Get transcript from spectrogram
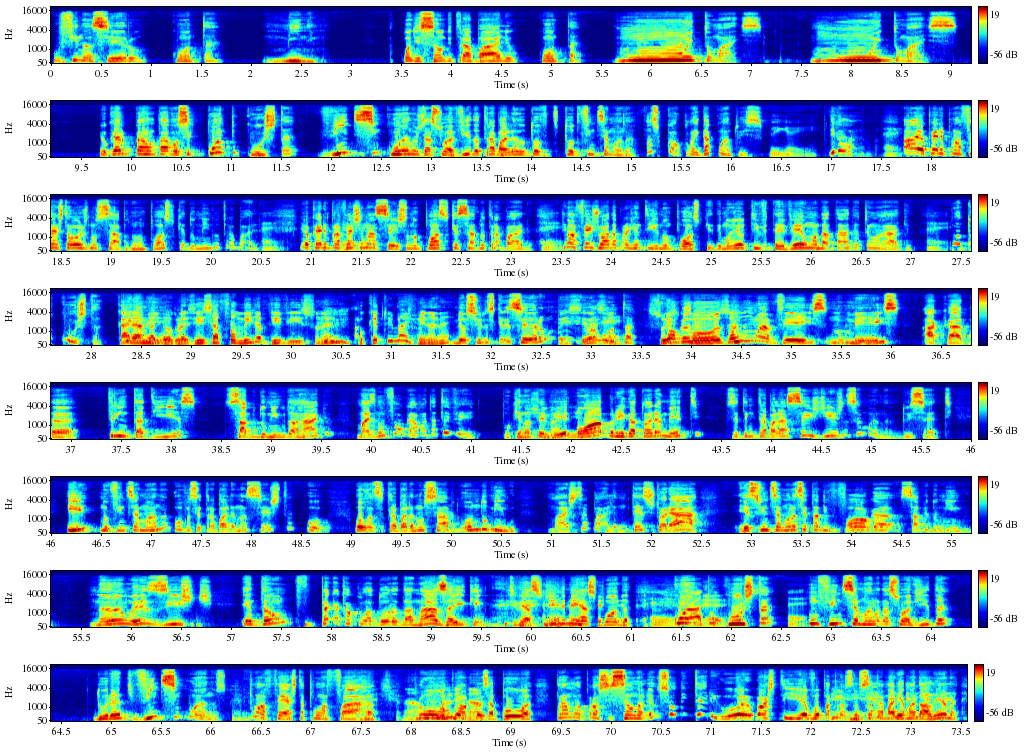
O financeiro conta mínimo. A condição de trabalho conta muito mais. Muito mais. Eu quero perguntar a você quanto custa 25 anos da sua vida trabalhando todo, todo fim de semana. Faça o cálculo aí, dá quanto isso? Diga aí. Diga lá. É. Ah, eu quero ir para uma festa hoje no sábado. Não posso porque domingo eu trabalho. É. Eu quero ir para festa na sexta. Não posso porque sábado eu trabalho. É. Tem uma feijoada para gente ir. Não posso porque de manhã eu tive TV, uma da tarde eu tenho rádio. É. Quanto custa? Caramba. Douglas, isso a família vive isso, né? Porque tu imagina, né? Meus filhos cresceram Precisa na sim. luta. Sua Folgando esposa- Uma vez no mês, a cada 30 dias, sábado e domingo da rádio, mas não folgava da TV. Porque na TV, Maria. obrigatoriamente, você tem que trabalhar seis dias na semana, dos sete. E no fim de semana, ou você trabalha na sexta, ou, ou você trabalha no sábado ou no domingo. Mas trabalha. Não tem essa história, ah, esse fim de semana você está de folga, sábado e domingo. Não existe. Então, pega a calculadora da NASA aí, quem estiver assistindo, e me responda. É, quanto é. custa um fim de semana da sua vida durante 25 anos? para uma festa, para uma farra, Não, para uma, vale pra uma não. coisa boa, para uma procissão. Eu sou do interior, eu gosto de ir, eu vou para a procissão de Santa Maria Madalena.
